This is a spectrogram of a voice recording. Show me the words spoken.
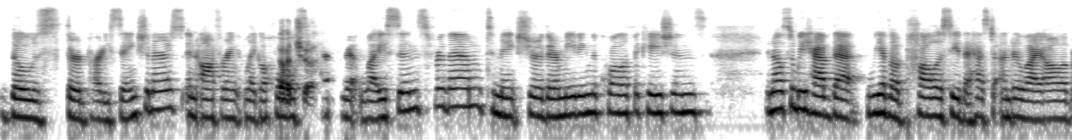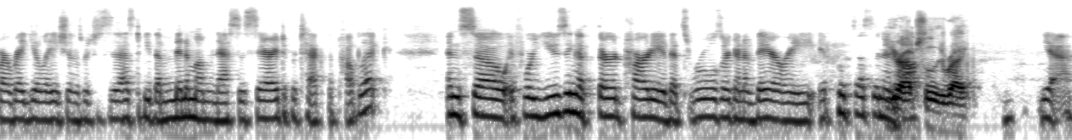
those third party sanctioners and offering like a whole gotcha. separate license for them to make sure they're meeting the qualifications. And also we have that we have a policy that has to underlie all of our regulations, which is it has to be the minimum necessary to protect the public. And so if we're using a third party that's rules are going to vary, it puts us in a You're absolutely right. Yeah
